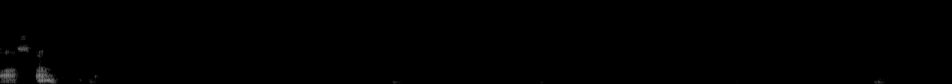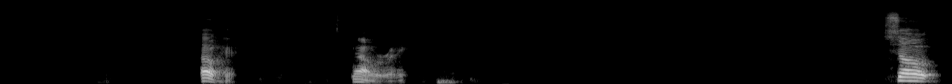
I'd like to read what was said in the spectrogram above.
share screen. Okay, now we're ready. So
